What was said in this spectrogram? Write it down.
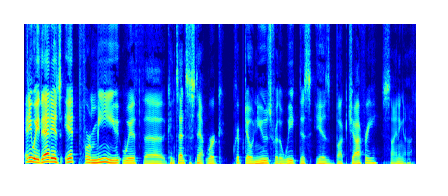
Anyway, that is it for me with uh, Consensus Network crypto news for the week. This is Buck Joffrey signing off.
